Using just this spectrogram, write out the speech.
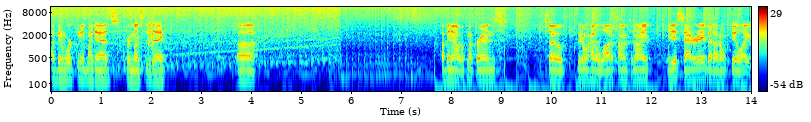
I've been working at my dad's for most of the day. Uh, I've been out with my friends, so we don't have a lot of time tonight. It is Saturday, but I don't feel like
